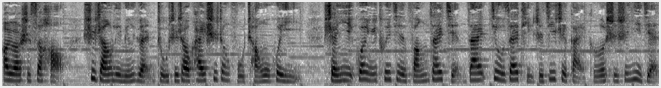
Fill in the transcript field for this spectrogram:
二月二十四号。市长李明远主持召开市政府常务会议，审议关于推进防灾减灾救灾体制机制改革实施意见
